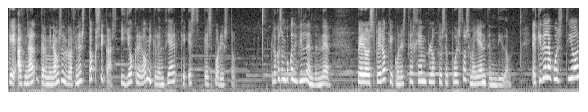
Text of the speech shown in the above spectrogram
Que al final terminamos en relaciones tóxicas. Y yo creo, mi creencia, que es, que es por esto. Creo que es un poco difícil de entender pero espero que con este ejemplo que os he puesto se me haya entendido. El kit de la cuestión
